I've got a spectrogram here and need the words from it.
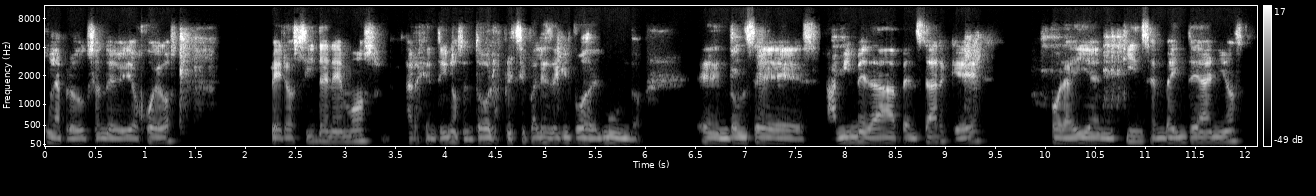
la producción de videojuegos, pero sí tenemos argentinos en todos los principales equipos del mundo. Entonces, a mí me da a pensar que por ahí en 15, en 20 años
